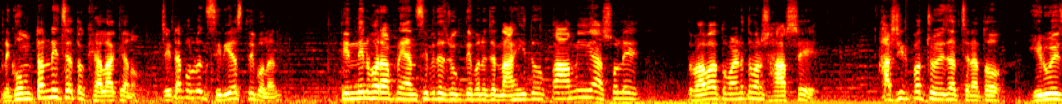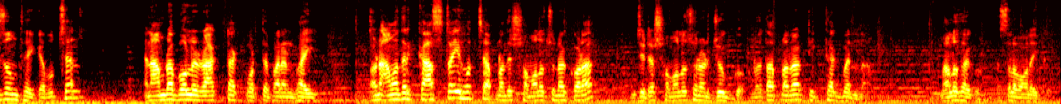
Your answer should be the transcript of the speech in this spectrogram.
মানে ঘুমটার নিচে এত খেলা কেন? যেটা বলবেন সিরিয়াসলি বলেন। তিন দিন পরে আপনি এনসিপিতে যোগ দেবেন যে নাহিদ আমি আসলে, তো বাবা, তোমার নিয়ে তোমার হাসে। হাসির পর চলে যাচ্ছে না, তো হিরোইজম থেকে, বুঝছেন? আমরা বলে রাগ টাক করতে পারেন ভাই। কারণ আমাদের কাজটাই হচ্ছে আপনাদের সমালোচনা করা, যেটা সমালোচনার যোগ্য, নয়তো আপনারা ঠিক থাকবেন না। ভালো থাকুন, আসসালামু আলাইকুম।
